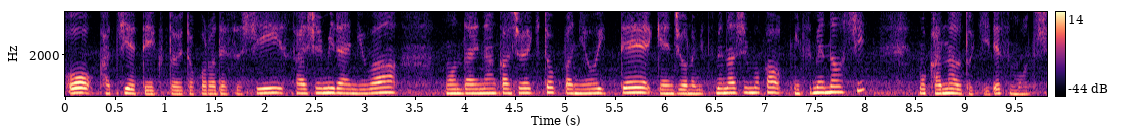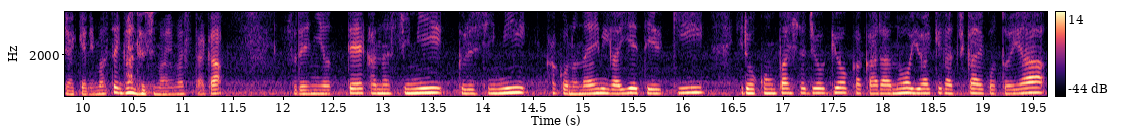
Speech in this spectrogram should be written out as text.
を勝ち得ていくというところですし最終未来には問題難関障壁突破において現状の見つめ直しもか見つめ直しも叶う時です。申し訳ありません。噛んでしまいましたがそれによって悲しみ苦しみ過去の悩みが癒えていき疲労困憊した状況下からの夜明けが近いことや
